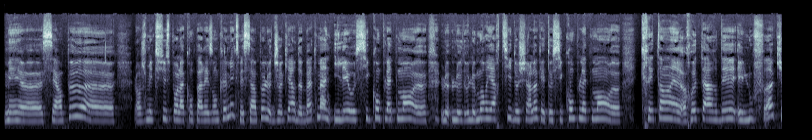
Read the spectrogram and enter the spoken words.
Mais euh, c'est un peu. euh, alors je m'excuse pour la comparaison comics, mais c'est un peu le Joker de Batman. Il est aussi complètement euh, le, Moriarty de Sherlock est aussi complètement euh, crétin, et retardé et loufoque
